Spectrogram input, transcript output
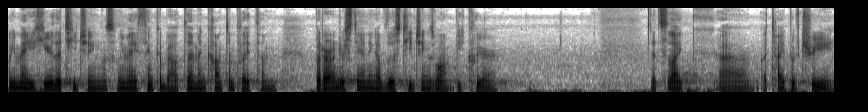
We may hear the teachings, we may think about them and contemplate them, but our understanding of those teachings won't be clear. It's like uh, a type of tree.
